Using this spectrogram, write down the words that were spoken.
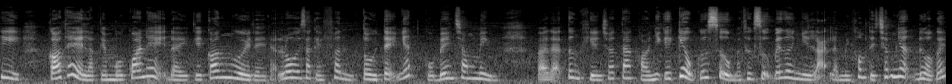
Thì có thể là cái mối quan hệ đấy, cái con người đấy đã lôi ra cái phần tồi tệ nhất của bên trong mình và đã từng khiến cho ta có những cái kiểu cư xử mà thực sự bây giờ nhìn lại là mình không thể chấp nhận được ấy.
